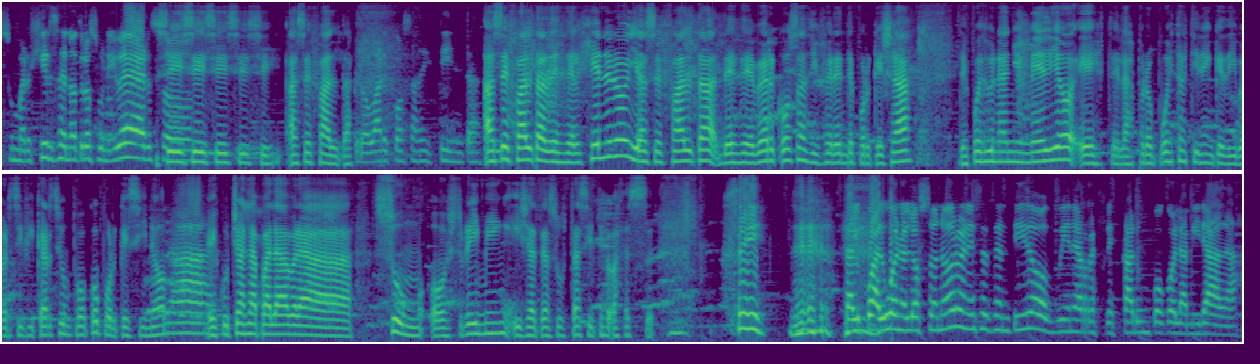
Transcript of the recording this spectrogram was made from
sumergirse en otros universos. Sí, sí, sí, sí, sí, hace falta. Probar cosas distintas. Hace falta desde el género y hace falta desde ver cosas diferentes, porque ya después de un año y medio este, las propuestas tienen que diversificarse un poco, porque si no, escuchás la palabra Zoom o streaming y ya te asustas y te vas. Sí, Tal cual. Bueno, lo sonoro en ese sentido viene a refrescar un poco la mirada.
